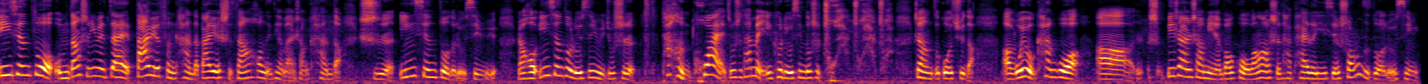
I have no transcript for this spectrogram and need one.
英仙座，我们当时因为在八月份看的，八月十三号那天晚上看的是英仙座的流星雨。然后英仙座流星雨就是它很快，就是它每一颗流星都是歘歘歘这样子过去的。啊，我有看过啊，B 站上面包括王老师他拍的一些双子座流星雨，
